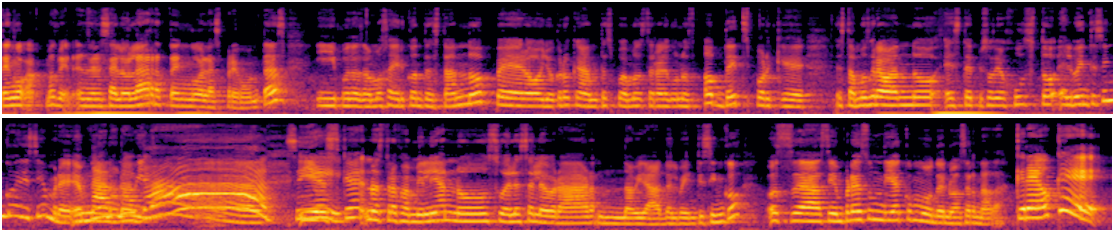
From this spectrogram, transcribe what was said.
tengo, ah, más bien, en el celular tengo las preguntas y pues las vamos a ir contestando, pero yo creo que antes podemos hacer algunos updates porque estamos grabando este episodio justo el 25 de diciembre, en plena Navidad. Navidad. Sí. Y es que nuestra familia no suele celebrar Navidad del 25, o sea, siempre es un día como de no hacer nada. Creo que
